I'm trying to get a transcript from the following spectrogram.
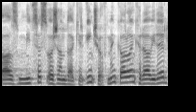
բազմիցս օժանդակել։ Ինչով մենք կարող ենք հravirել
